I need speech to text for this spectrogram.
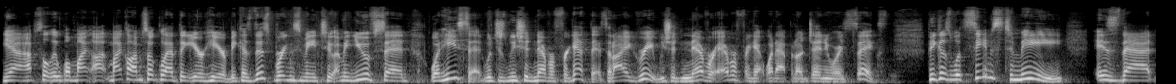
yeah, absolutely. Well, my, uh, Michael, I'm so glad that you're here because this brings me to, I mean, you have said what he said, which is we should never forget this. And I agree. We should never, ever forget what happened on January 6th. Because what seems to me is that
